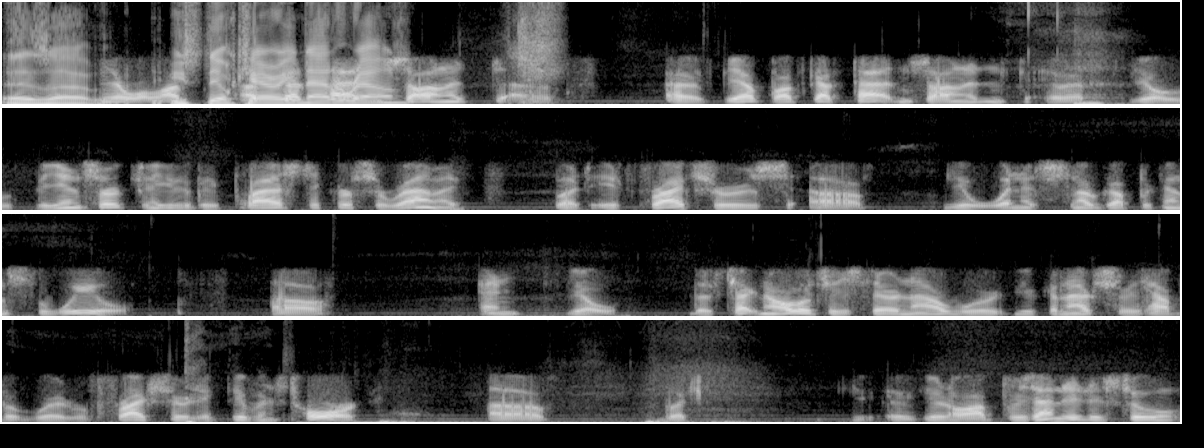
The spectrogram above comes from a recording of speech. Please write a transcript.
as uh Yeah, well, you I've- still I've carrying got that around On it. Uh, uh, yep, I've got patents on it. And, uh, you know, the insert can either be plastic or ceramic, but it fractures. Uh, you know, when it's snug up against the wheel, uh, and you know, the technology is there now where you can actually have it where it'll fracture at a given torque. Uh, but you know, I presented it to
